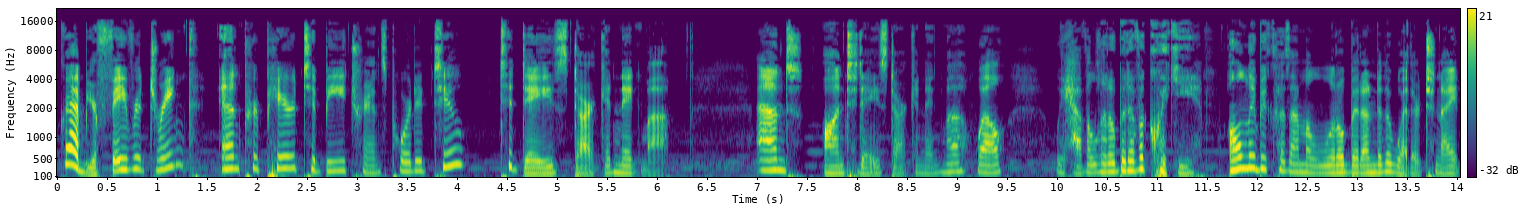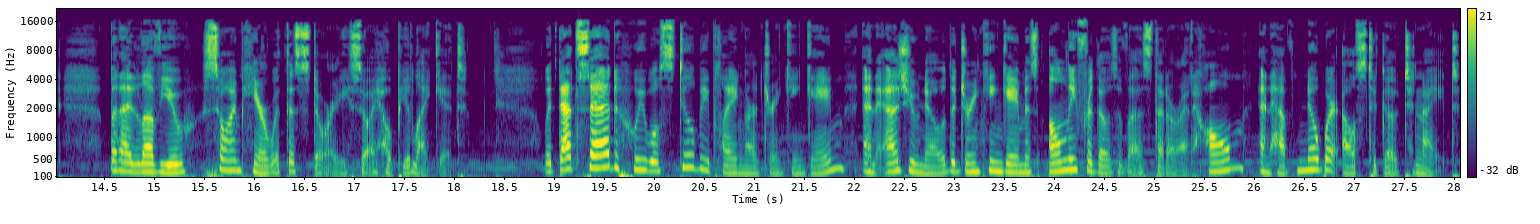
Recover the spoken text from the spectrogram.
grab your favorite drink, and prepare to be transported to today's Dark Enigma. And on today's Dark Enigma, well, we have a little bit of a quickie, only because I'm a little bit under the weather tonight, but I love you, so I'm here with the story, so I hope you like it. With that said, we will still be playing our drinking game, and as you know, the drinking game is only for those of us that are at home and have nowhere else to go tonight.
